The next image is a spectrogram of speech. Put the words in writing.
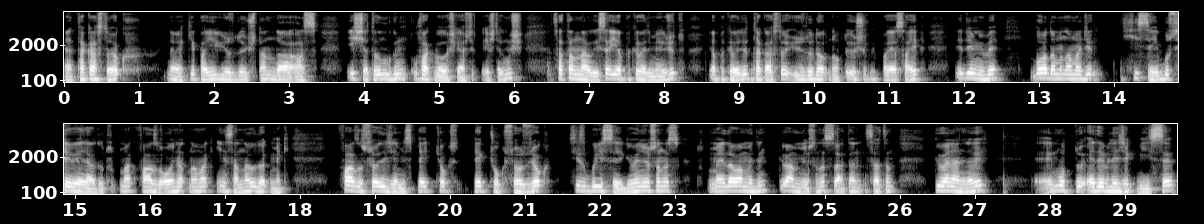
Yani takas da yok. Demek ki payı %3'ten daha az. İş yatırım bugün ufak bir alış gerçekleştirmiş. Satanlarda ise yapı kredi mevcut. Yapı kredi takasta %4.3'lük bir paya sahip. Dediğim gibi bu adamın amacı hisseyi bu seviyelerde tutmak, fazla oynatmamak, insanları dökmek. Fazla söyleyeceğimiz pek çok pek çok söz yok. Siz bu hisseye güveniyorsanız tutmaya devam edin. Güvenmiyorsanız zaten satın. Güvenenleri e, mutlu edebilecek bir hisse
